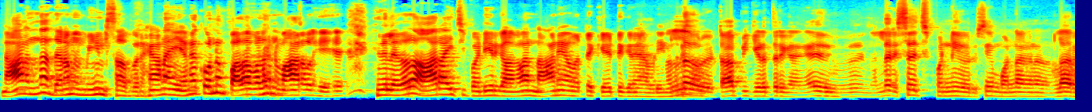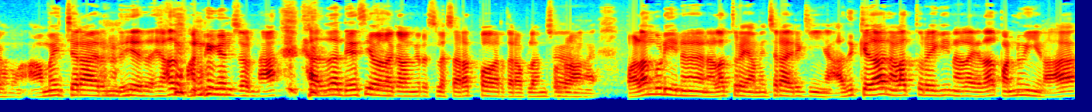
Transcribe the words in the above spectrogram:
நானும் தான் தினமும் மீன் சாப்பிட்றேன். ஆனா எனக்கு ஒன்றும் பல பலன்னு மாறலையே. இதுல ஏதாவது ஆராய்ச்சி பண்ணியிருக்காங்களா? நானே அவர்கிட்ட கேட்டுக்கிறேன் அப்படின்னு நல்ல ஒரு டாபிக் எடுத்திருக்காங்க. நல்ல ரிசர்ச் பண்ணி ஒரு விஷயம் பண்ணாங்கன்னா நல்லா இருக்கும். ஆமா, அமைச்சரா இருந்து எதையாவது பண்ணுங்கன்னு சொன்னா அதுதான் தேசியவாத காங்கிரஸ்ல சரத்பவார் தரப்புலன்னு சொல்றாங்க. பழங்குடியின நலத்துறை அமைச்சரா இருக்கீங்க. அதுக்கு ஏதாவது நலத்துறைக்கு நல்லா ஏதாவது பண்ணுவீங்களா?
